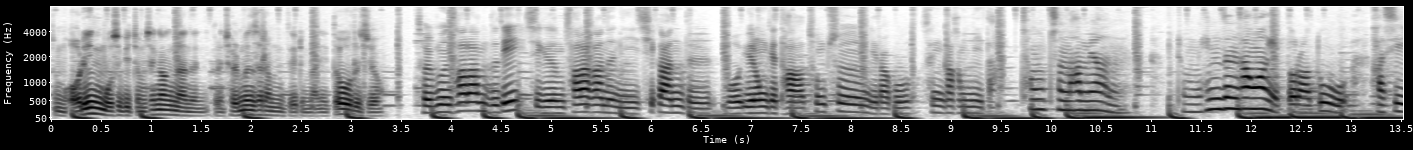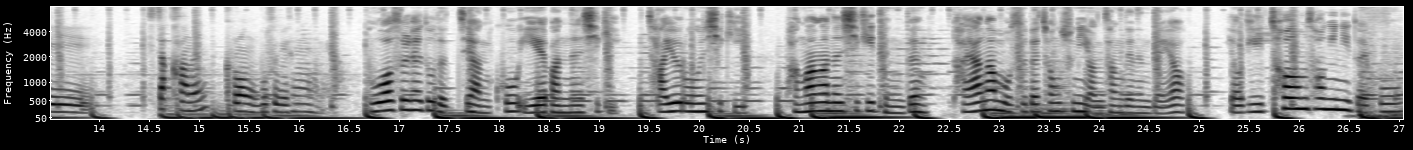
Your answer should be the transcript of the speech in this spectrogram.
좀 어린 모습이 좀 생각나는 그런 젊은 사람들이 많이 떠오르죠. 젊은 사람들이 지금 살아가는 이 시간들 뭐 이런 게 다 청춘이라고 생각합니다. 청춘하면 좀 힘든 상황이 있더라도 다시 시작하는 그런 모습이 생각납니다. 무엇을 해도 늦지 않고 이해받는 시기, 자유로운 시기, 방황하는 시기 등등 다양한 모습의 청춘이 연상되는데요. 여기 처음 성인이 되고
